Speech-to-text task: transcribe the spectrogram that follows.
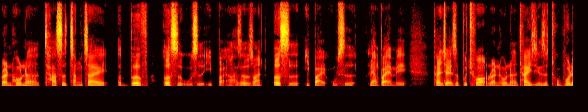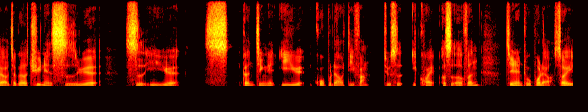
然后呢，它是站在 above 二十五十一百啊，还是算二十一百五十两百 MA，看起来是不错。然后呢，它已经是突破了这个去年十月、十一月十。跟今年一月过不到的地方，就是一块二十二分，今年突破了，所以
